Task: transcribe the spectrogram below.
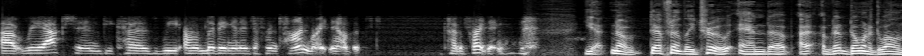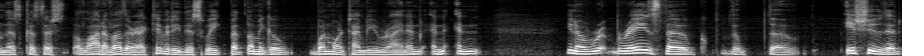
uh, reaction because we are living in a different time right now that's kind of frightening. Yeah, no, definitely true. And uh, I, I, don't want to dwell on this because there's a lot of other activity this week. But let me go one more time to you, Ryan, and and and you know r- raise the the the issue that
